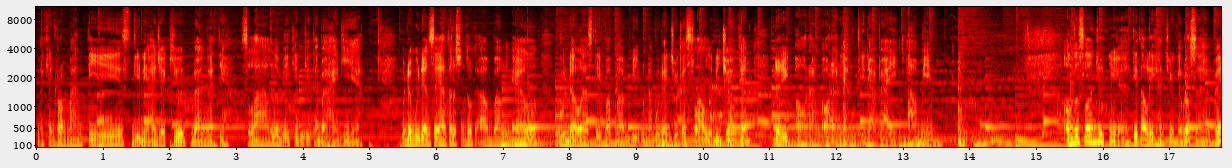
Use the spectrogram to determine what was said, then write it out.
Makin romantis, gini aja cute banget ya. Selalu bikin kita bahagia. Mudah-mudahan sehat terus untuk Abang L, Bunda Lesti, Papa B. Mudah-mudahan juga selalu dijauhkan dari orang-orang yang tidak baik. Amin. Untuk selanjutnya, kita lihat juga persahabat.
